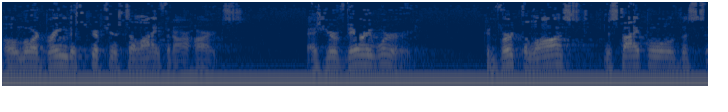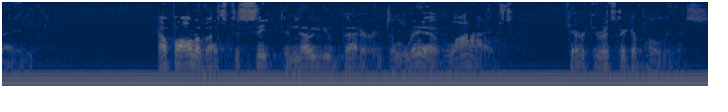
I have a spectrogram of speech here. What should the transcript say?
Oh Lord, bring the Scriptures to life in our hearts as your very word. Convert the lost, disciple the saved. Help all of us to seek to know you better and to live lives characteristic of holiness,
